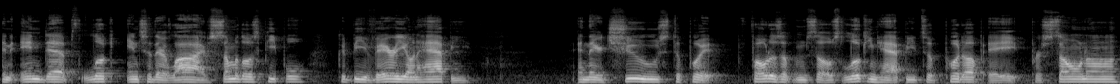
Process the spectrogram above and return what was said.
an in depth look into their lives. Some of those people could be very unhappy and they choose to put photos of themselves looking happy to put up a persona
